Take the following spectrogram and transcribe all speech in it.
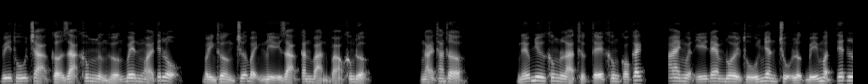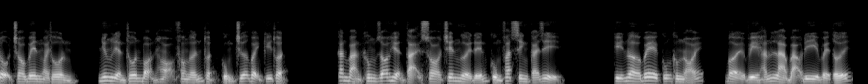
vĩ thú trả cờ dạ không ngừng hướng bên ngoài tiết lộ, bình thường chữa bệnh nhị dạ căn bản vào không được. Ngài than thở, nếu như không là thực tế không có cách, ai nguyện ý đem đôi thú nhân trụ lực bí mật tiết lộ cho bên ngoài thôn, nhưng liền thôn bọn họ phong ấn thuật cùng chữa bệnh kỹ thuật, căn bản không rõ hiện tại so trên người đến cùng phát sinh cái gì. Kỳ nb cũng không nói, bởi vì hắn là bạo đi về tới,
